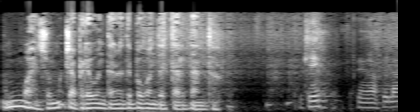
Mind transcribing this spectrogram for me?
Bueno, son muchas preguntas, no te puedo contestar tanto. Aquí, primera fila.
